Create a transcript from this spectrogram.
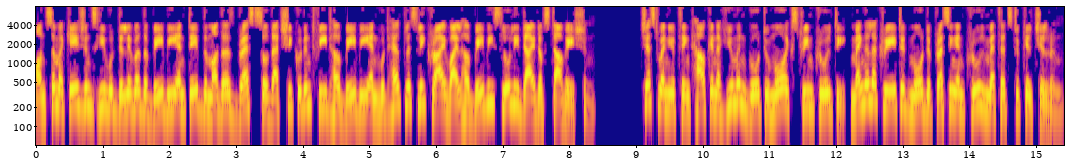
On some occasions he would deliver the baby and tape the mother's breast so that she couldn't feed her baby and would helplessly cry while her baby slowly died of starvation. Just when you think how can a human go to more extreme cruelty, Mengele created more depressing and cruel methods to kill children.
